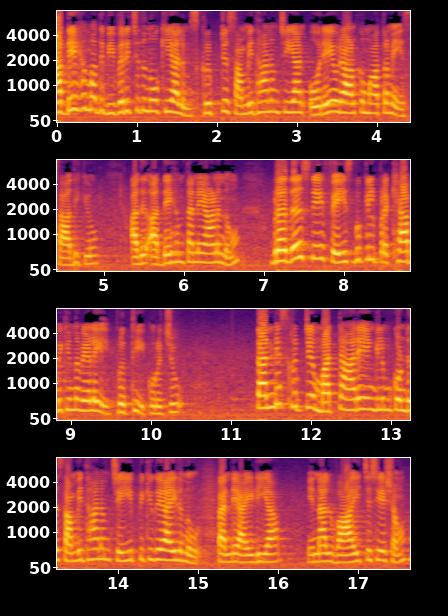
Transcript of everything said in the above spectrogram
അദ്ദേഹം അത് വിവരിച്ചത് നോക്കിയാലും സ്ക്രിപ്റ്റ് സംവിധാനം ചെയ്യാൻ ഒരേ ഒരാൾക്ക് മാത്രമേ സാധിക്കൂ. അത് അദ്ദേഹം തന്നെയാണെന്നും ബ്രദേഴ്സ് ഡേ ഫേസ്ബുക്കിൽ പ്രഖ്യാപിക്കുന്ന വേളയിൽ പൃഥ്വി കുറിച്ചു. തന്റെ സ്ക്രിപ്റ്റ് മറ്റാരെയെങ്കിലും കൊണ്ട് സംവിധാനം ചെയ്യിപ്പിക്കുകയായിരുന്നു തന്റെ ഐഡിയ. എന്നാൽ വായിച്ച ശേഷം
